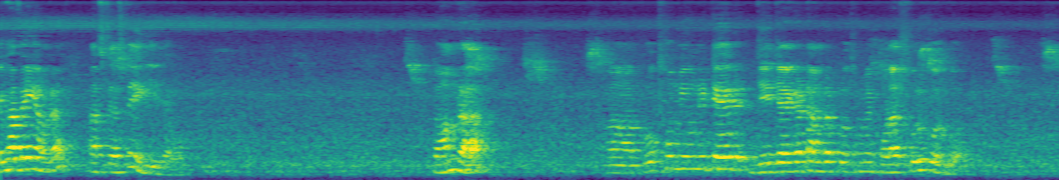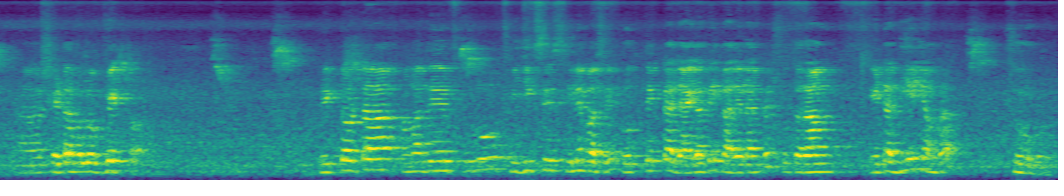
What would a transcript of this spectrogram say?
এভাবেই আমরা আস্তে আস্তে এগিয়ে যাব। তো আমরা প্রথম ইউনিটের যে জায়গাটা আমরা প্রথমে পড়া শুরু করব সেটা হলো ভেক্টর। ভেক্টরটা আমাদের পুরো ফিজিক্সের সিলেবাসে প্রত্যেকটা জায়গাতেই কাজে লাগবে, সুতরাং এটা দিয়েই আমরা শুরু করব।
